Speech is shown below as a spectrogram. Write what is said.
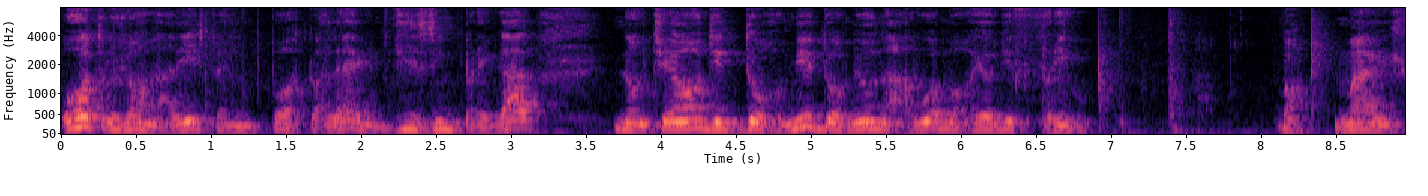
Outro jornalista em Porto Alegre, desempregado, não tinha onde dormir, dormiu na rua, morreu de frio. Bom, mas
